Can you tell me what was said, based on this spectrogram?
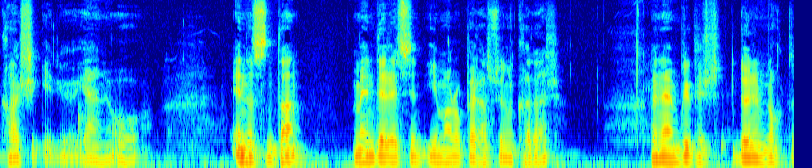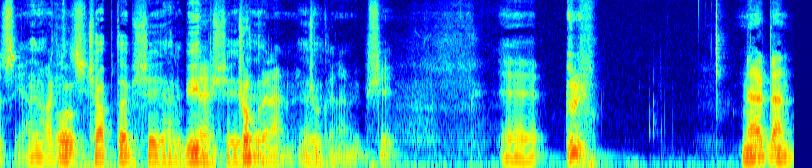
karşı geliyor. Yani o en azından Menderes'in imar operasyonu kadar önemli bir dönüm noktası yani evet, Haliç. O çapta bir şey yani büyük evet, bir şey. Çok önemli, evet. çok önemli bir şey. Ee, nereden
